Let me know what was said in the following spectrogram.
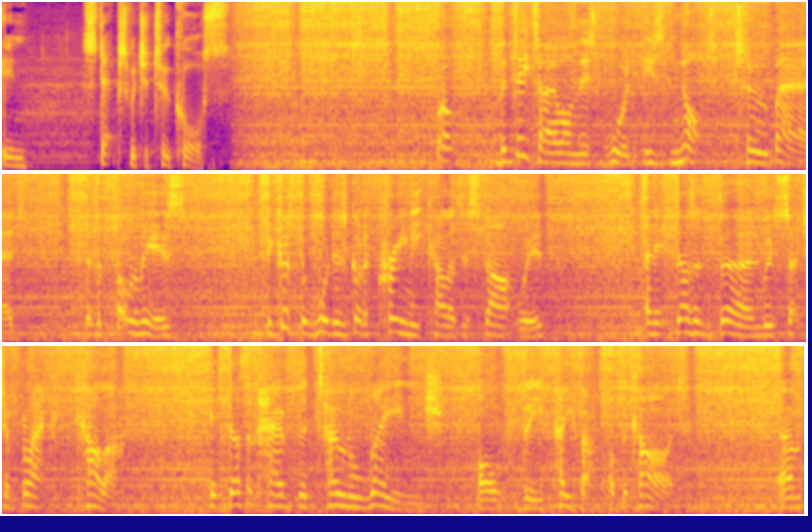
in steps which are too coarse. Well, the detail on this wood is not too bad, but the problem is, because the wood has got a creamy colour to start with, and it doesn't burn with such a black colour, it doesn't have the tonal range of the paper, of the card. Um,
